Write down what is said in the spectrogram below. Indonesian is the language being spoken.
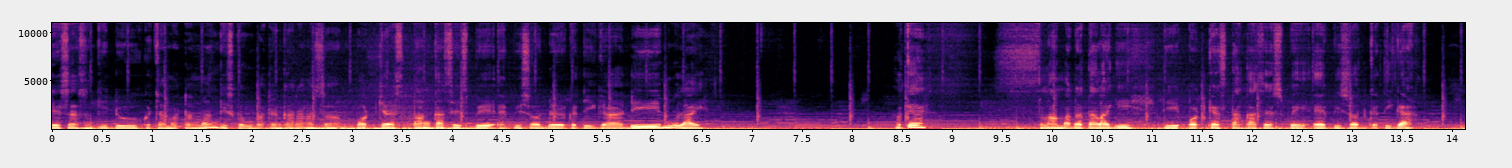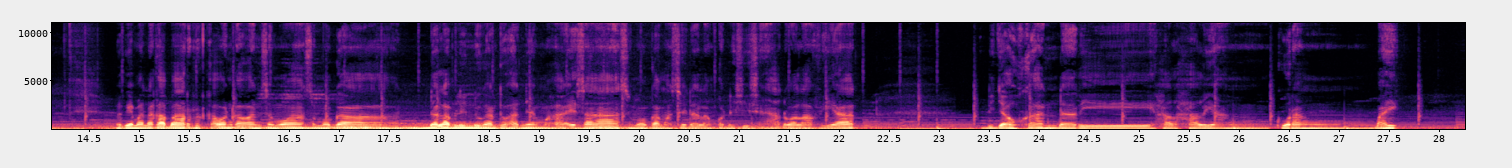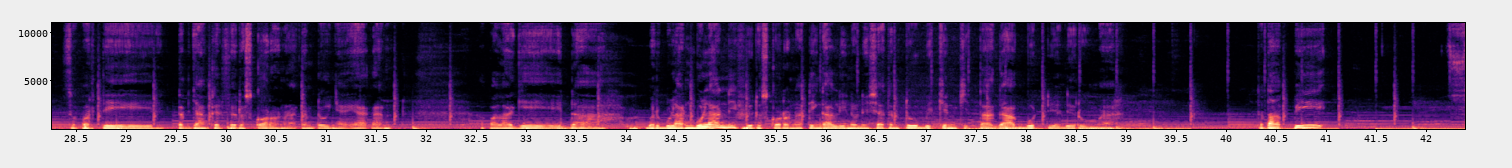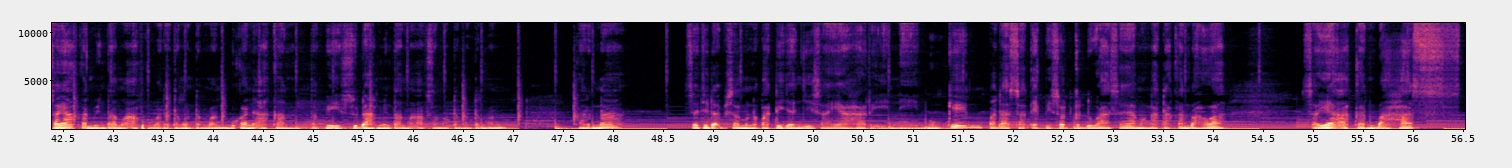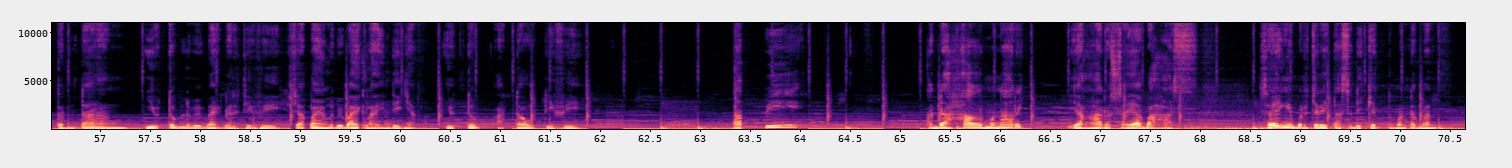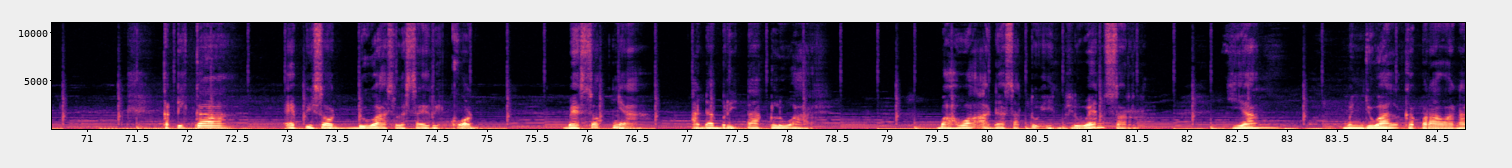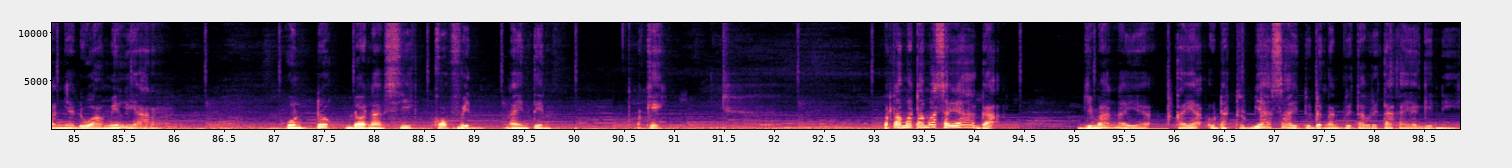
Desa Sengkidu, Kecamatan Manggis, Kabupaten Karangasem, podcast Tangkas SP episode ketiga dimulai. Oke, selamat datang lagi di podcast Tangkas SP episode ketiga. Bagaimana kabar kawan-kawan semua? Semoga dalam lindungan Tuhan Yang Maha Esa, semoga masih dalam kondisi sehat walafiat, dijauhkan dari hal-hal yang kurang baik seperti terjangkit virus corona tentunya ya kan. Apalagi udah berbulan-bulan nih virus corona tinggal di Indonesia tentu bikin kita gabut ya di rumah. Tetapi saya akan minta maaf kepada teman-teman bukannya akan tapi sudah minta maaf sama teman-teman. Karena saya tidak bisa menepati janji saya hari ini. Mungkin pada saat episode kedua saya mengatakan bahwa saya akan bahas tentang YouTube lebih baik dari TV. Siapa yang lebih baik lah intinya, YouTube atau TV. Tapi ada hal menarik yang harus saya bahas. Saya ingin bercerita sedikit teman-teman. Ketika episode 2 selesai record, besoknya ada berita keluar bahwa ada satu influencer yang menjual keperawanannya 2 miliar untuk donasi COVID-19. Oke. Pertama-tama saya agak gimana ya, kayak udah terbiasa itu dengan berita-berita kayak gini.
